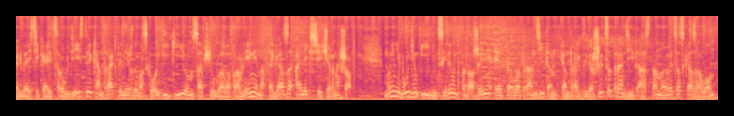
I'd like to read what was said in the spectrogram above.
когда истекает срок действия контракта между Москвой и Киевом, сообщил глава правления «Нафтогаза» Алексей Чернышов. «Мы не будем инициировать продолжение этого транзита. Контракт завершится, транзит остановится», — сказал он.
